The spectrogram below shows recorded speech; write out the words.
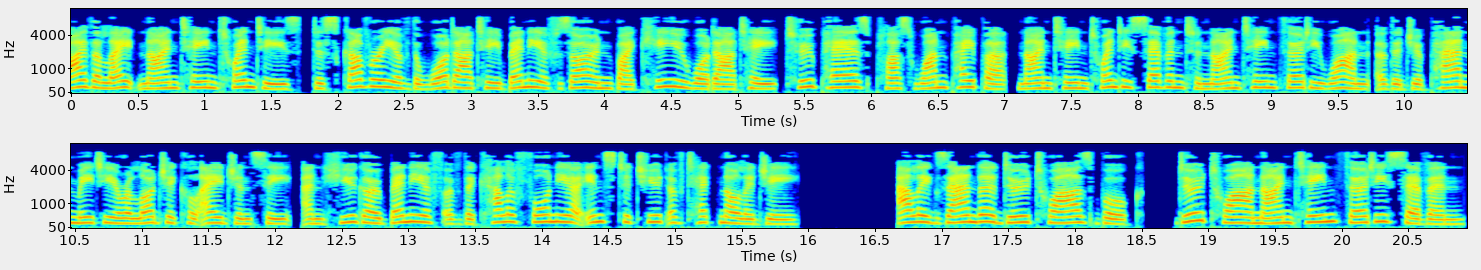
By the late 1920s, discovery of the Wadati-Benioff zone by Kiyoo Wadati two pairs plus one paper, 1927–1931 of the Japan Meteorological Agency, and Hugo Benioff of the California Institute of Technology. Alexander Du Toit's book, Du Toit 1937.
